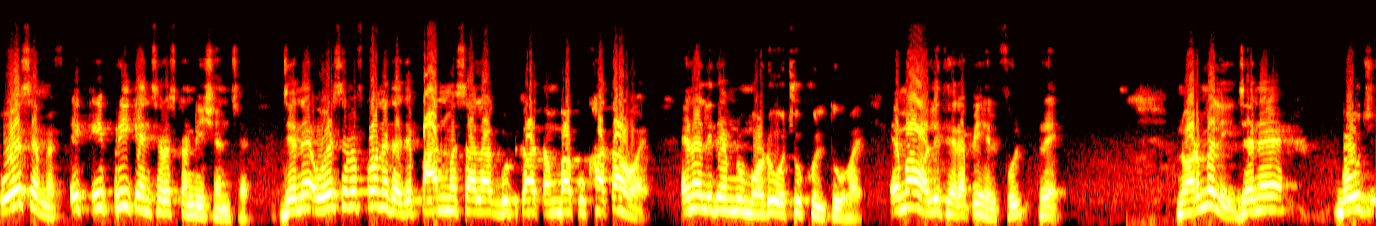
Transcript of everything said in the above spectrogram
ઓએસએમએફ એક એ પ્રી કેન્સરસ કન્ડિશન છે જેને ઓએસએમએફ કોને થાય? જે પાન મસાલા, ગુટકા, તંબાકુ ખાતા હોય, એના લીધે એમનું મોઢું ઓછું ખુલતું હોય. એમાં ઓલી થેરાપી હેલ્પફુલ રહે. નોર્મલી જેને બહુ જ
